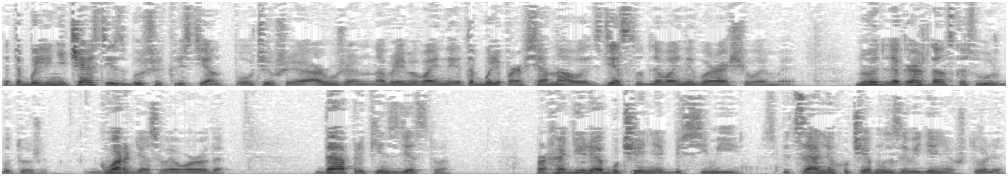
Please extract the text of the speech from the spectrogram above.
Это были не части из бывших крестьян, получившие оружие на время войны. Это были профессионалы, с детства для войны выращиваемые. Ну и для гражданской службы тоже. Гвардия своего рода. Да, прикинь, с детства. Проходили обучение без семьи, в специальных учебных заведениях, что ли.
